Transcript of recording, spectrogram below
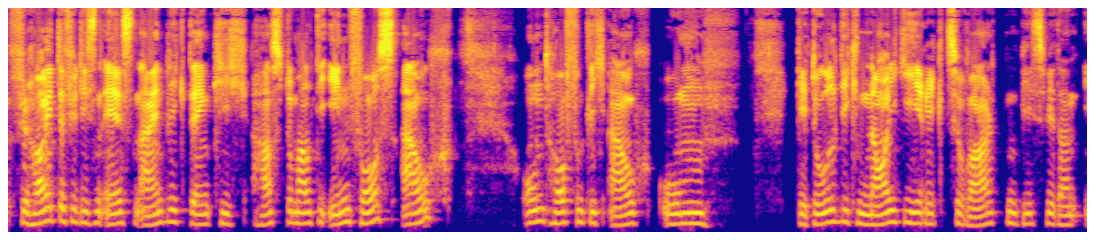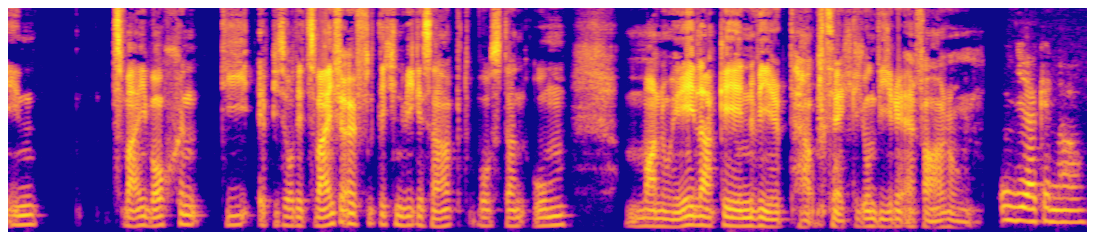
Für heute, für diesen ersten Einblick, denke ich, hast du mal die Infos auch und hoffentlich auch, um geduldig, neugierig zu warten, bis wir dann in zwei Wochen die Episode 2 veröffentlichen, wie gesagt, wo es dann um Manuela gehen wird, hauptsächlich und ihre Erfahrungen. Ja, genau.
